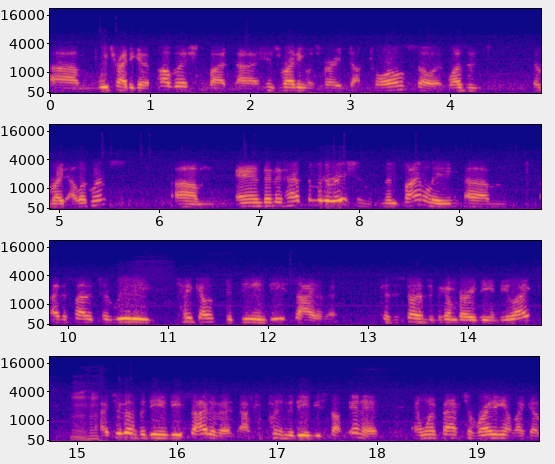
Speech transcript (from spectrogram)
Um, we tried to get it published, but uh, his writing was very doctoral, so it wasn't the right eloquence. Um, and then it had some iterations, and then finally, um, I decided to really take out the D and D side of it because it started to become very D and D like. hmm I took out the D and D side of it after putting the D and D stuff in it, and went back to writing it like a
